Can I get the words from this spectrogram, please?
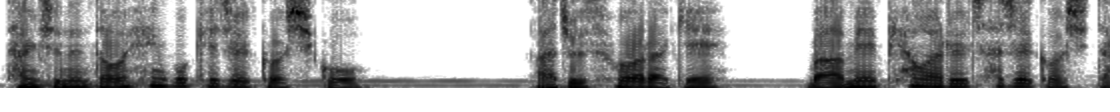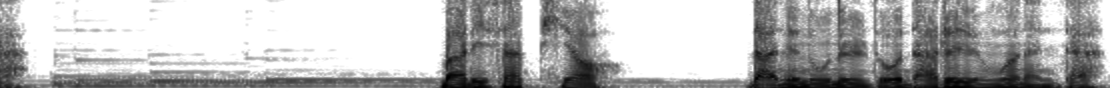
당신은 더 행복해질 것이고 아주 수월하게 마음의 평화를 찾을 것이다. 마리사 피어, 나는 오늘도 나를 응원한다.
